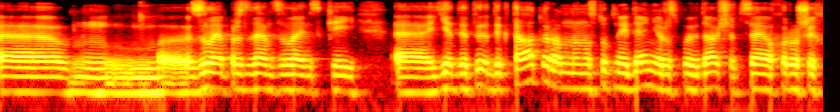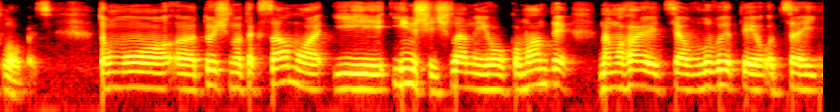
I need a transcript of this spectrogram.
е, Зеле- Зеленський е, є диктатором. На наступний день розповідав, що це хороший хлопець. Тому е, точно так само і інші члени його команди намагаються вловити оцей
